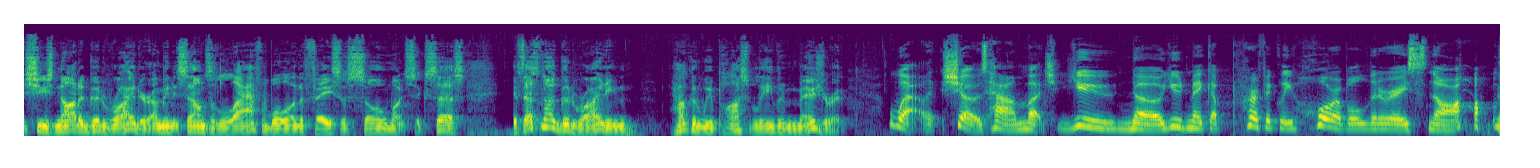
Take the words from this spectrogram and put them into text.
she's not a good writer. I mean, it sounds laughable in the face of so much success. If that's not good writing, how could we possibly even measure it? Well, it shows how much you know. You'd make a perfectly horrible literary snob.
